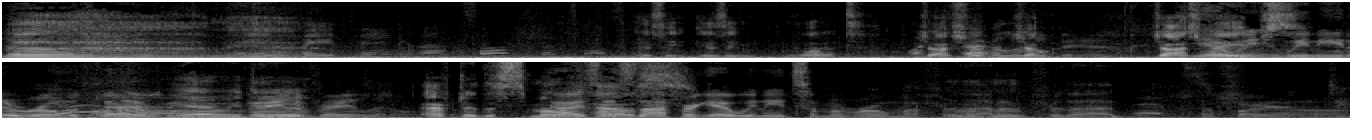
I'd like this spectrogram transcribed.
this? Oh, Are you vaping? That's all. That's awesome. Is he? Is he? What? What is Joshua? Have a little Jo- bit. Josh Yeah, we, vapes. we need aromatherapy. Yeah, we very, do. very little. After the smoky Guys, house. let's not forget we need some aroma for that Mm-hmm. for that That's apartment. true.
